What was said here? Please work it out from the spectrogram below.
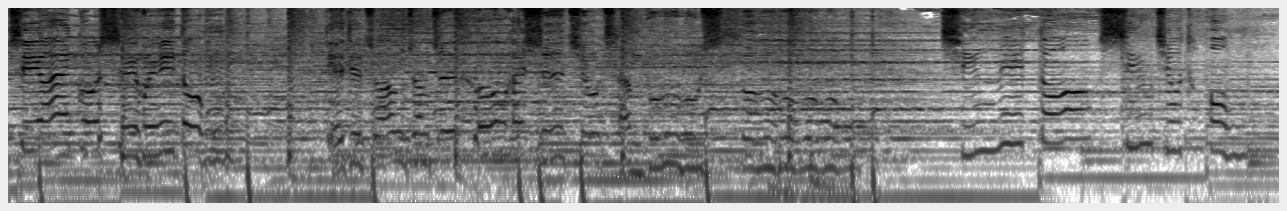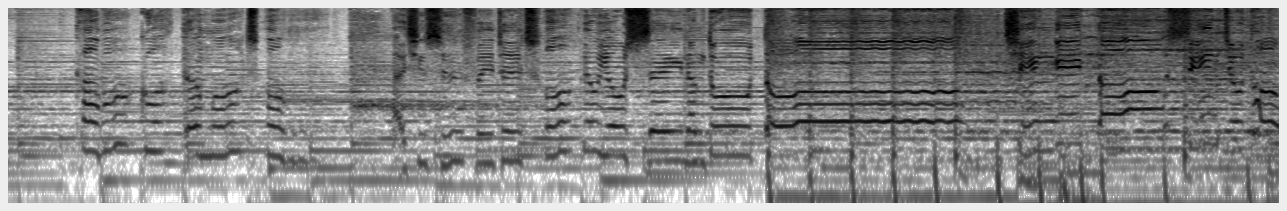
谁爱过谁会懂？跌跌撞撞之后，还是纠缠不休。情一动心就痛，逃不过的魔咒。爱情是非对错，又有谁能读懂？情一动心就痛，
